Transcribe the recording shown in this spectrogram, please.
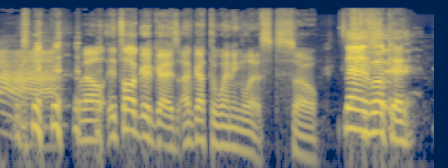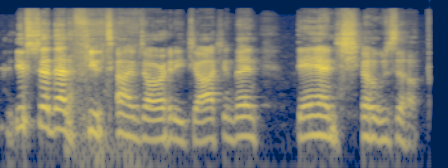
Ah, well, it's all good, guys. I've got the winning list. So Nah, okay. you said that a few times already, Josh, and then Dan shows up.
